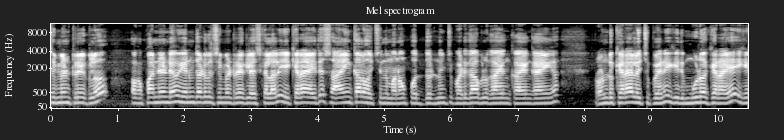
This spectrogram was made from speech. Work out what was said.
సిమెంట్ రేకులు ఒక పన్నెండు ఎనిమిది అడుగులు సిమెంట్ రేకులు వేసుకెళ్ళాలి. ఈ కిరాయి అయితే సాయంకాలం వచ్చింది మనం పొద్దుటి నుంచి పడిగాపులు కాయం ఖాయం ఖాయంగా రెండు కిరాయిలు వచ్చిపోయినాయి ఇది మూడో కిరాయి. ఈ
